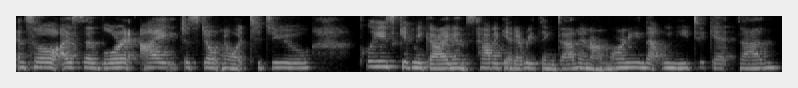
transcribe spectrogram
And so I said, Lord, I just don't know what to do. Please give me guidance how to get everything done in our morning that we need to get done.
